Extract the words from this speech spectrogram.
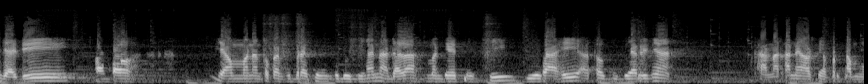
Jadi, contoh yang menentukan keberhasilan kebuntingan adalah mendeteksi birahi atau berdarinya. Karena kan yang harus yang pertama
